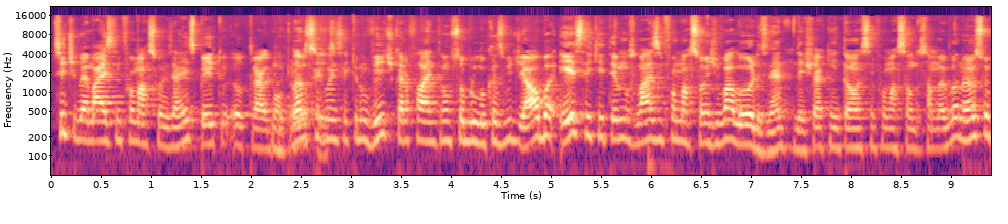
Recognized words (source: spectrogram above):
Se tiver mais informações a respeito, eu trago aqui para vocês. sequência aqui no vídeo, quero falar então sobre o Lucas Vidialba. Esse aqui temos mais informações de valores, né? Deixar aqui então essa informação do Samuel Vanancio,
